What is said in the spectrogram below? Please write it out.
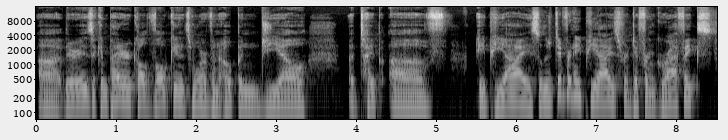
Uh, there is a competitor called Vulkan. It's more of an open GL type of API. So there's different APIs for different graphics.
